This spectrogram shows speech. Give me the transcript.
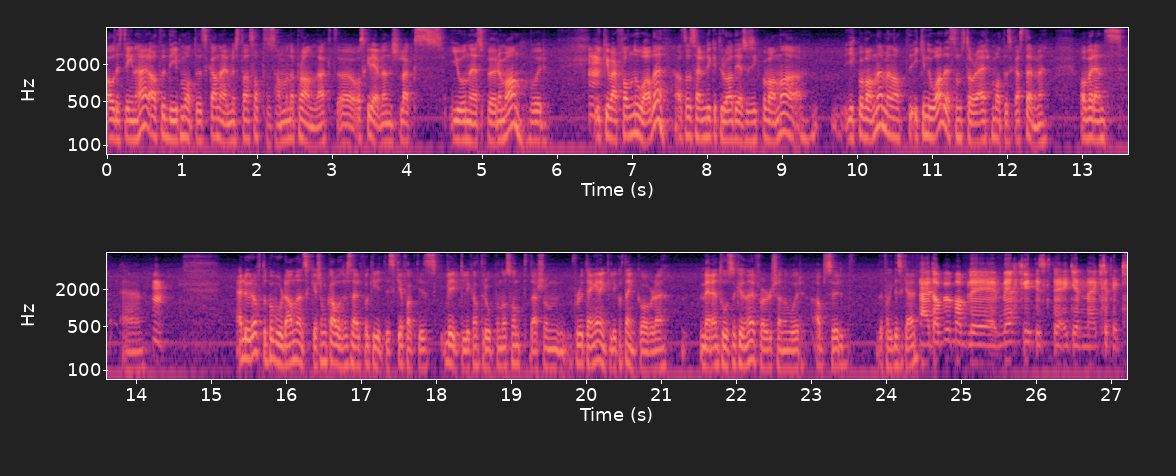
alle disse tingene her, at de på en måte skal nærmest ha satt seg sammen og planlagt og, og skrevet en slags Jo Nesbø-roman, hvor ikke i hvert fall noe av det altså Selv om du ikke tror at Jesus gikk på vannet, gikk på vannet men at ikke noe av det som står der, på en måte skal stemme overens. Eh, jeg lurer ofte på hvordan mennesker som kaller seg selv for kritiske, faktisk virkelig kan tro på noe sånt. Dersom, for du trenger egentlig ikke å tenke over det mer enn to sekunder før du skjønner hvor absurd det faktisk er. Nei, da bør man bli mer kritisk til egen eh, kritikk.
